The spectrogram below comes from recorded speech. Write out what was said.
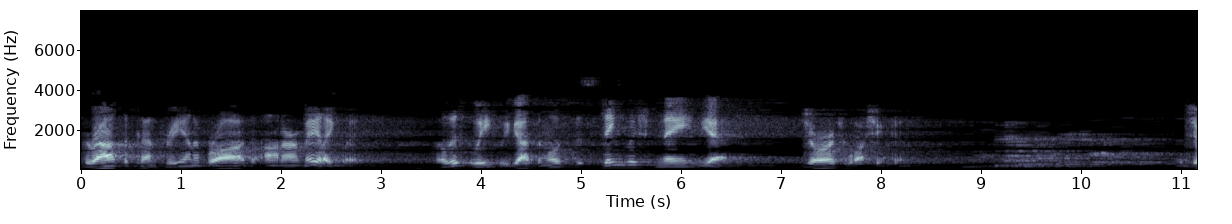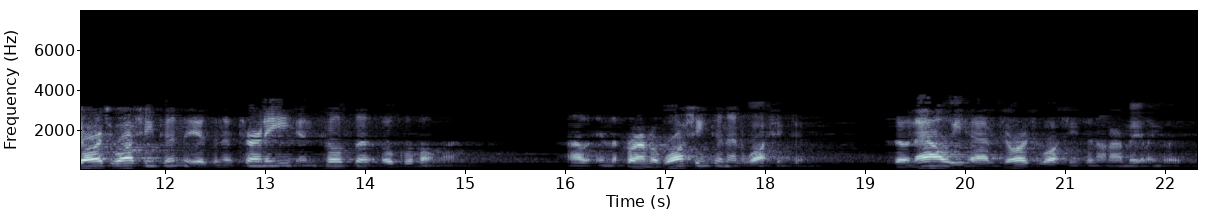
throughout the country and abroad on our mailing list. So this week we got the most distinguished name yet, George Washington. George Washington is an attorney in Tulsa, Oklahoma, uh, in the firm of Washington and Washington. So now we have George Washington on our mailing list.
